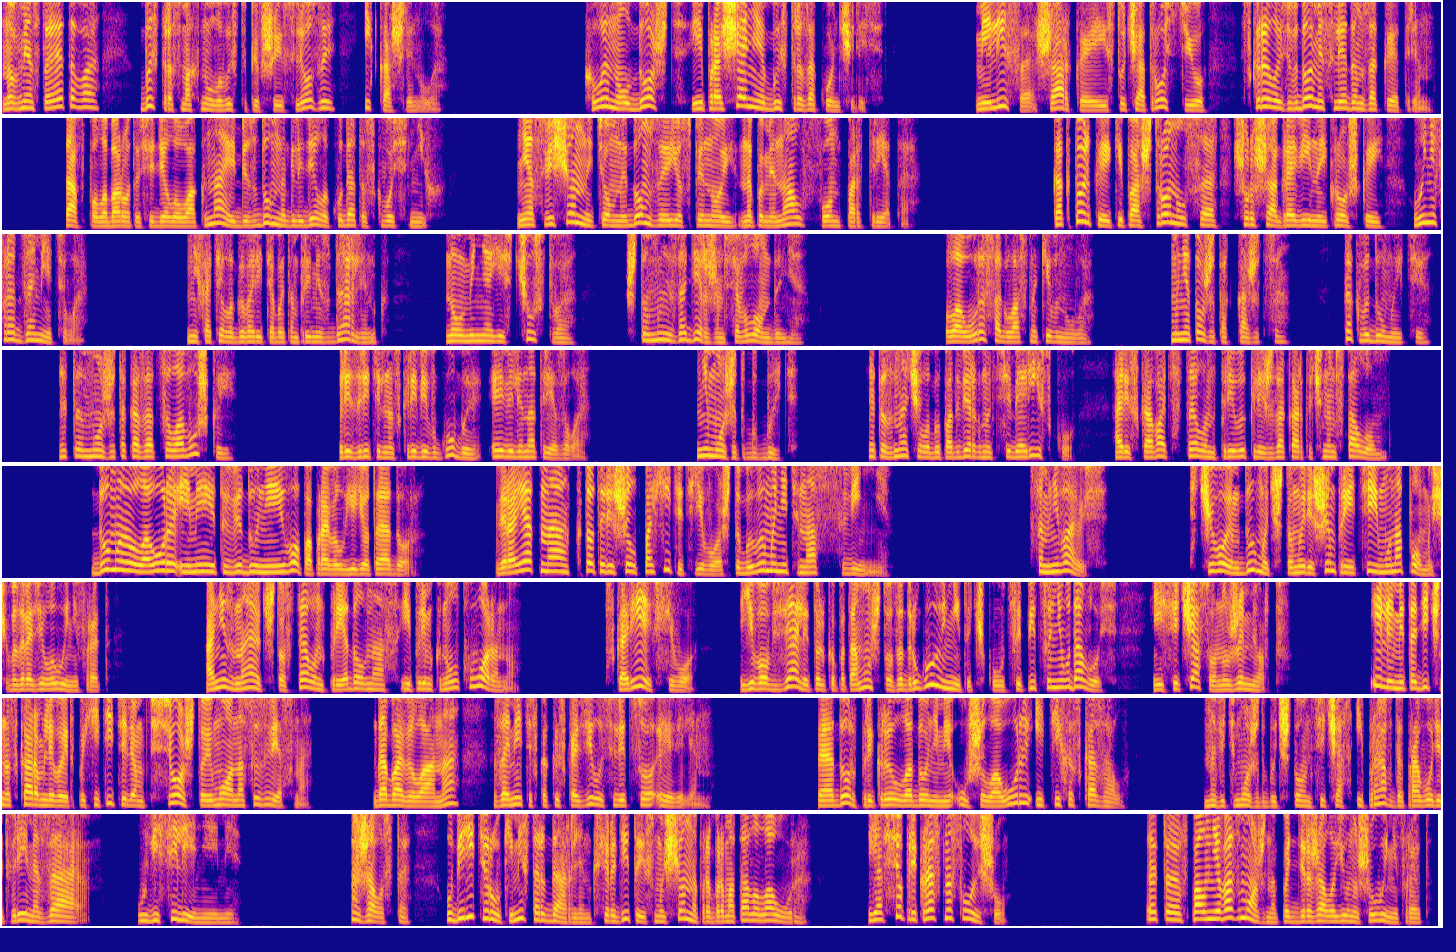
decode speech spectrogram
Но вместо этого быстро смахнула выступившие слезы и кашлянула. Хлынул дождь, и прощания быстро закончились. Мелиса, шаркая и стуча тростью, скрылась в доме следом за Кэтрин. Та в полоборота сидела у окна и бездумно глядела куда-то сквозь них. Неосвещенный темный дом за ее спиной напоминал фон портрета. Как только экипаж тронулся, шурша гравийной крошкой, Уинифред заметила. Не хотела говорить об этом при мисс Дарлинг, но у меня есть чувство, что мы задержимся в Лондоне. Лаура согласно кивнула. Мне тоже так кажется. Как вы думаете, это может оказаться ловушкой? Презрительно скривив губы, Эвелин отрезала. Не может быть. Это значило бы подвергнуть себя риску, а рисковать Стеллан привык лишь за карточным столом. Думаю, Лаура имеет в виду не его, поправил ее Теодор. Вероятно, кто-то решил похитить его, чтобы выманить нас с Винни. Сомневаюсь. С чего им думать, что мы решим прийти ему на помощь, возразила Уинифред. Они знают, что Стеллан предал нас и примкнул к Уоррену. Скорее всего, его взяли только потому, что за другую ниточку уцепиться не удалось, и сейчас он уже мертв. Или методично скармливает похитителям все, что ему о нас известно, добавила она, заметив, как исказилось лицо Эвелин. Теодор прикрыл ладонями уши Лауры и тихо сказал: "Но ведь может быть, что он сейчас и правда проводит время за увеселениями. «Пожалуйста, уберите руки, мистер Дарлинг», — сердито и смущенно пробормотала Лаура. «Я все прекрасно слышу». «Это вполне возможно», — поддержала юношу Уинифред.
